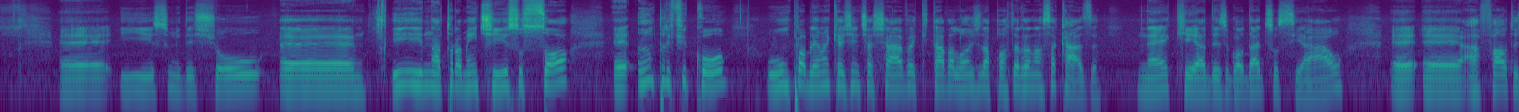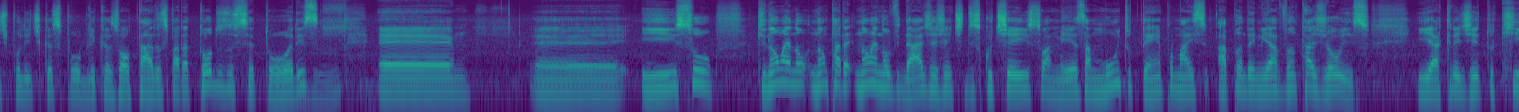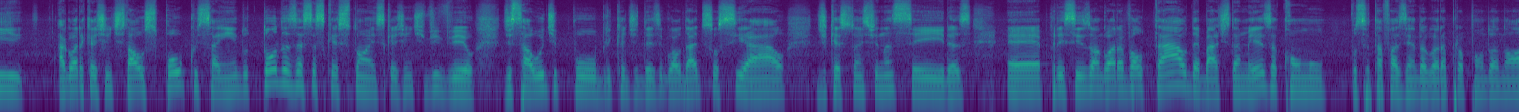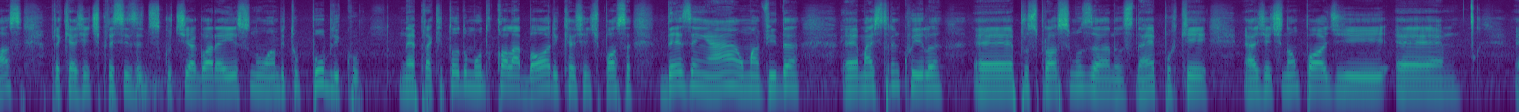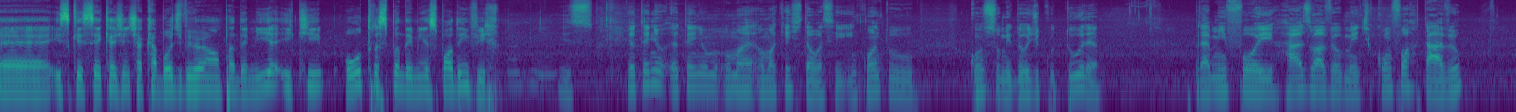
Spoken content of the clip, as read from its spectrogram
É, e isso me deixou. É, e naturalmente isso só é, amplificou um problema que a gente achava que estava longe da porta da nossa casa. Né, que é a desigualdade social, é, é, a falta de políticas públicas voltadas para todos os setores. Uhum. É, é, e isso que não é, no, não, não é novidade, a gente discutia isso à mesa há muito tempo, mas a pandemia avantajou isso. E acredito que agora que a gente está aos poucos saindo, todas essas questões que a gente viveu de saúde pública, de desigualdade social, de questões financeiras, é, precisam agora voltar ao debate da mesa como você está fazendo agora propondo a nós, para que a gente precisa discutir agora isso no âmbito público, né, para que todo mundo colabore, que a gente possa desenhar uma vida é, mais tranquila é, para os próximos anos, né, porque a gente não pode é, é, esquecer que a gente acabou de viver uma pandemia e que outras pandemias podem vir. Isso. Eu tenho, eu tenho uma, uma questão assim, enquanto consumidor de cultura, para mim foi razoavelmente confortável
